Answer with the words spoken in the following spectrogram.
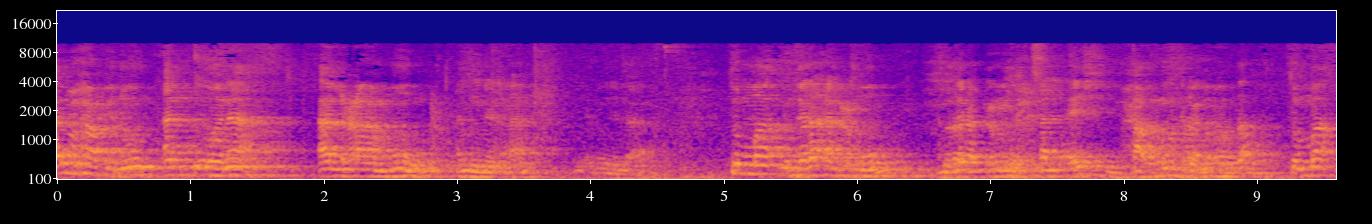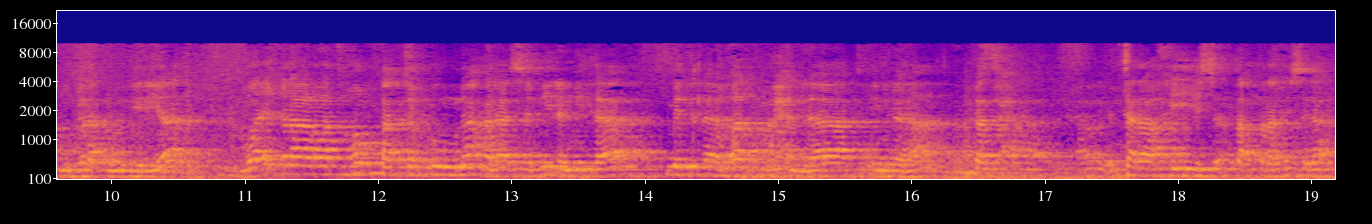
المحافظون الأمناء العامون. أمين العام. الامين العام. ثم مدراء العموم. مدراء العموم. الايش المحافظون تبع المحافظه ثم مدراء المديريات. وإقراراتهم قد تكون على سبيل المثال مثل غلق محلات انها فتح تراخيص اعطاء تراخيص إلى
